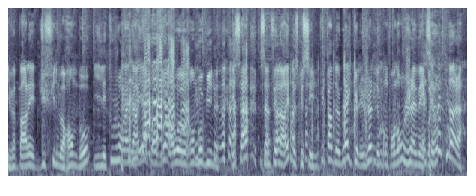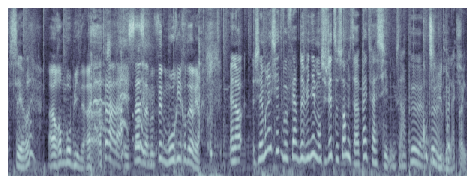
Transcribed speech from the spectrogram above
il va parler du film Rambo, il est toujours là derrière pour dire ah ouais Rambobine. Et ça, ça me fait marrer parce que c'est une putain de blague que les jeunes ne comprendront jamais. Quoi. c'est vrai. Voilà, C'est vrai. un Rambobine. Voilà. Et ça, ça me fait mourir de rire. Alors, j'aimerais essayer de vous faire deviner mon sujet de ce soir, mais ça va pas être facile. Donc c'est un peu, un peu, Continue un peu donc. la colle.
